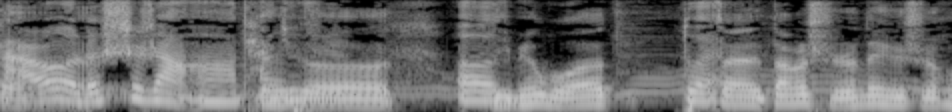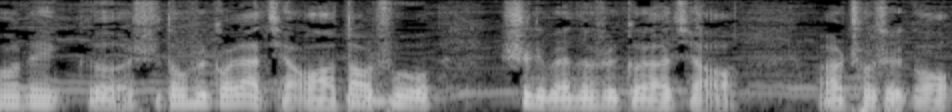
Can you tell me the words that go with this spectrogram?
海尔的市长啊，他就是、个呃李明博对。在当时那个时候，那个是都是高架桥啊，到处市里边都是高架桥，然后抽水沟，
